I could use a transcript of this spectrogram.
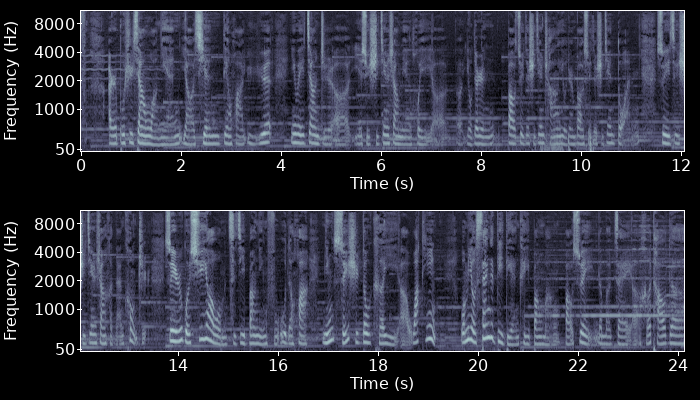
而不是像往年要先电话预约，因为这样子呃，也许时间上面会呃呃，有的人报税的时间长，有的人报税的时间短，所以这时间上很难控制。所以如果需要我们慈济帮您服务的话，您随时都可以呃 walk in。我们有三个地点可以帮忙报税。那么在呃核桃的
